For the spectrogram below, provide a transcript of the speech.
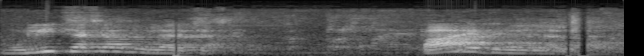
मुलीच्या किंवा मुलाच्या पाय धुवायला लावा.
